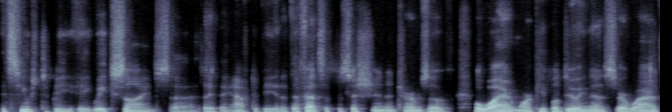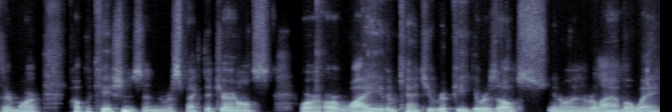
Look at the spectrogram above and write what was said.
it seems to be a weak science. Uh, they, they have to be in a defensive position in terms of, well, why aren't more people doing this? Or why aren't there more publications in respected journals? Or, or why even can't you repeat your results, you know, in a reliable way?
